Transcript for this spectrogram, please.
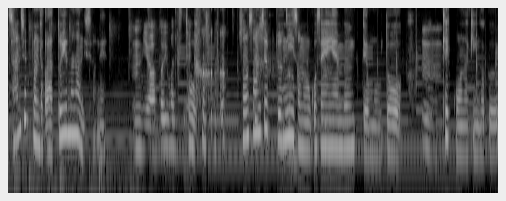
30分だからあっという間なんですよね。うんいやあっという間ですね。そう。その30分にその5000円分って思うとうん結構な金額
